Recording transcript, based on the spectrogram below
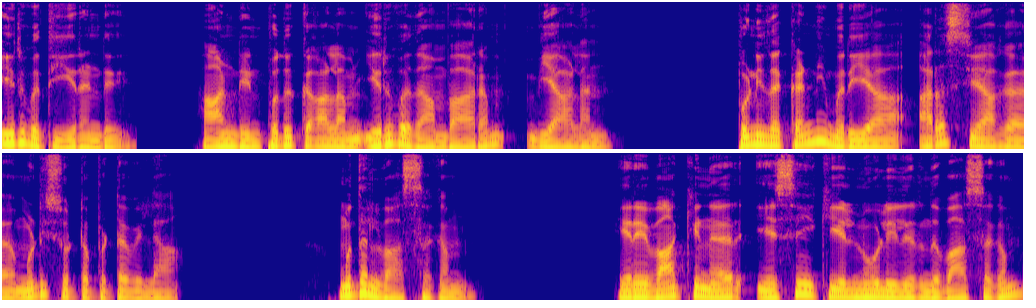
இருபத்தி இரண்டு ஆண்டின் புதுக்காலம் இருபதாம் வாரம் வியாழன். புனித கன்னிமரியா அரசியாக முடிசூட்டப்பட்ட விழா. முதல் வாசகம். இறைவாக்கினர் எசேக்கியேல் நூலிலிருந்து வாசகம்.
